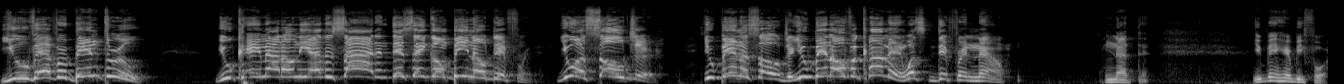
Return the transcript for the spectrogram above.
you've ever been through, you came out on the other side, and this ain't gonna be no different. You're a soldier. You've been a soldier. You've been overcoming. What's different now? Nothing. You've been here before.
